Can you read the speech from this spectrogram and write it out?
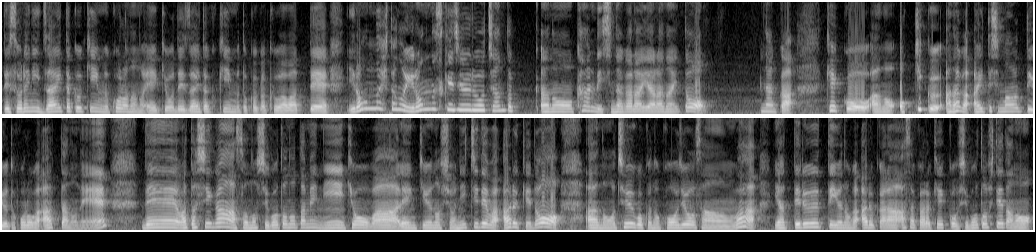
でそれに在宅勤務コロナの影響で在宅勤務とかが加わっていろんな人のいろんなスケジュールをちゃんとあの管理しながらやらないと。なんか結構あの大きく穴が開いてしまうっていうところがあったのね。で私がその仕事のために今日は連休の初日ではあるけどあの中国の工場さんはやってるっていうのがあるから朝から結構仕事してたの。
